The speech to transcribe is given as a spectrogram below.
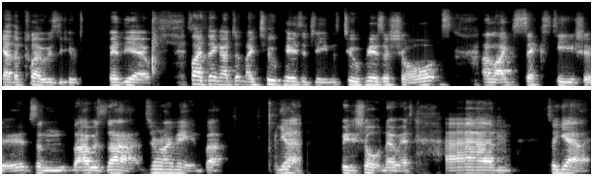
yeah, the clothes that you with you. So I think I did like two pairs of jeans, two pairs of shorts, and like six t-shirts, and that was that. Do you know what I mean? But yeah, yeah. really short notice. Um, so yeah,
